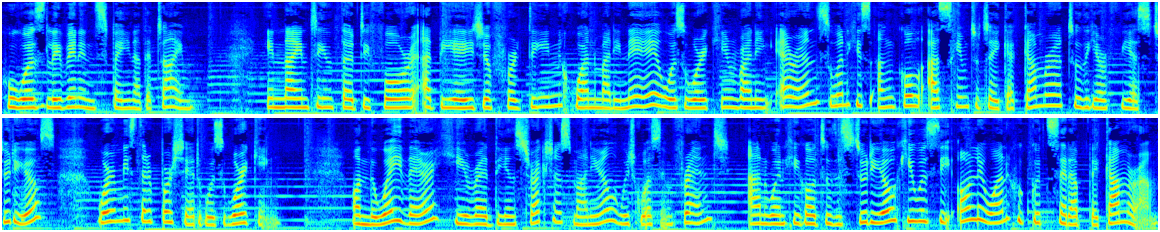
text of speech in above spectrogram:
who was living in Spain at the time. In 1934, at the age of 14, Juan Mariné was working running errands when his uncle asked him to take a camera to the Orfea studios, where Mr. Porchet was working. On the way there, he read the instructions manual, which was in French, and when he got to the studio, he was the only one who could set up the camera.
